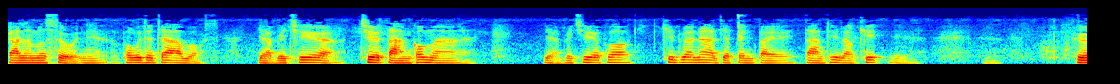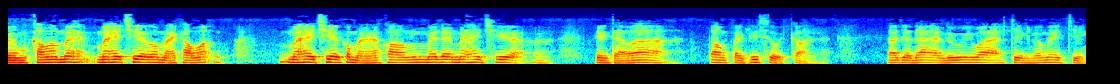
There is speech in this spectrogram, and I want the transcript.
การละมาสูตรเนี่ย พระพุทธเจ้าบอก อย่าไปเชื่อ เชื่อตามเข้ามา อย่าไปเชื่อ เพราะคิดว่าน่าจะเป็นไปตามที่เราคิดเนี่ยคือคำว่าไม่ไม่ให้เชื่อก็หมายควาว่า ไม่ให้เชื่อก็หมายความไม่ได้ไม่ให้เชื่อเพียงแต่ว่าต้องไปพิสูจน์ก่อน เราจะได้รู้ว่าจริงหรือไม่จริง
